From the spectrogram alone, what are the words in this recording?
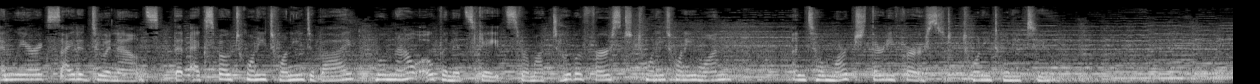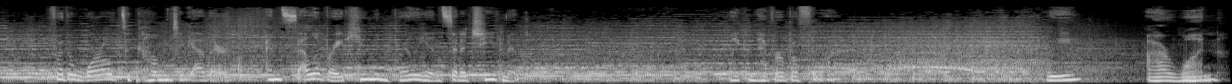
and we are excited to announce that Expo 2020 Dubai will now open its gates from October 1st, 2021 until March 31st, 2022. For the world to come together and celebrate human brilliance and achievement like never before. We are one.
